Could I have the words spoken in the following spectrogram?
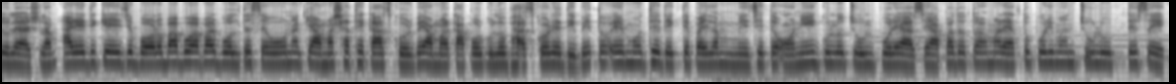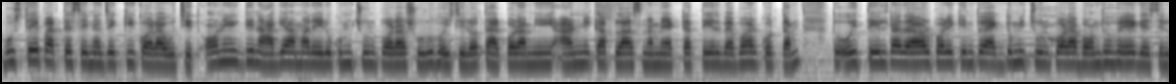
চলে আসলাম। আর এদিকে এই যে বড় বাবু আবার বলতেছে, ও নাকি আমার সাথে কাজ করবে, আমার কাপড়গুলো ভাঁজ করে দিবে। তো এর মধ্যে দেখতে পাইলাম, মেঝেতে অনেকগুলো চুল পড়ে আছে। আপাতত আমার এত পরিমাণ চুল উঠতেছে, বুঝতেই পারতেছি না যে কি করা উচিত। অনেক দিন আগে আমার এরকম চুল পড়া শুরু হয়েছিল, তারপর আমি আর্নিকা প্লাস নামে একটা তেল ব্যবহার করতাম। তো ওই তেলটা দেওয়ার পরে কিন্তু একদমই চুল পড়া বন্ধ হয়ে গেছিল,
